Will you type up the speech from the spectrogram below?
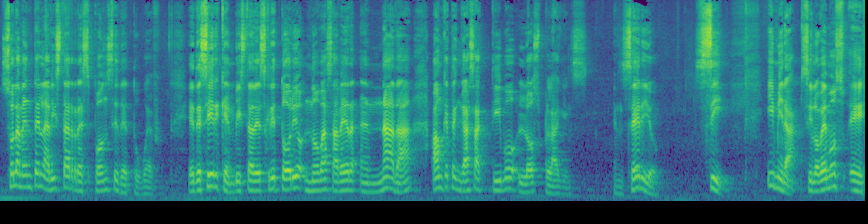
solamente en la vista responsive de tu web. Es decir, que en vista de escritorio no vas a ver nada aunque tengas activo los plugins. ¿En serio? Sí. Y mira, si lo vemos, eh,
